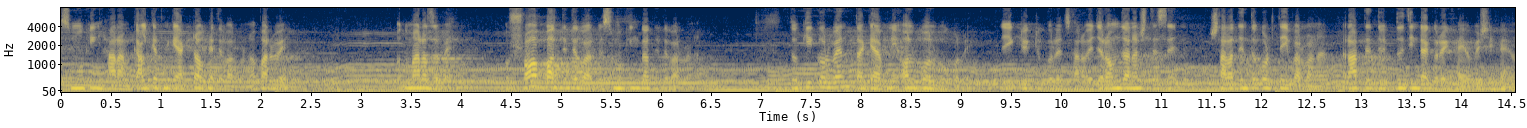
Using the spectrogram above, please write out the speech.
স্মোকিং হারাম, কালকে থেকে একটাও খেতে পারবে না পারবে? ও তো মারা যাবে। ও সব বাদ দিতে পারবে স্মোকিং বাদ দিতে পারবে না। তো কি করবেন? তাকে আপনি অল্প অল্প করে যে একটু একটু করে ছাড়ো। এই যে রমজান আসতেছে, সারাদিন তো করতেই পারবে না। রাতে দুই তিনটা করে খাইও, বেশি খাইও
